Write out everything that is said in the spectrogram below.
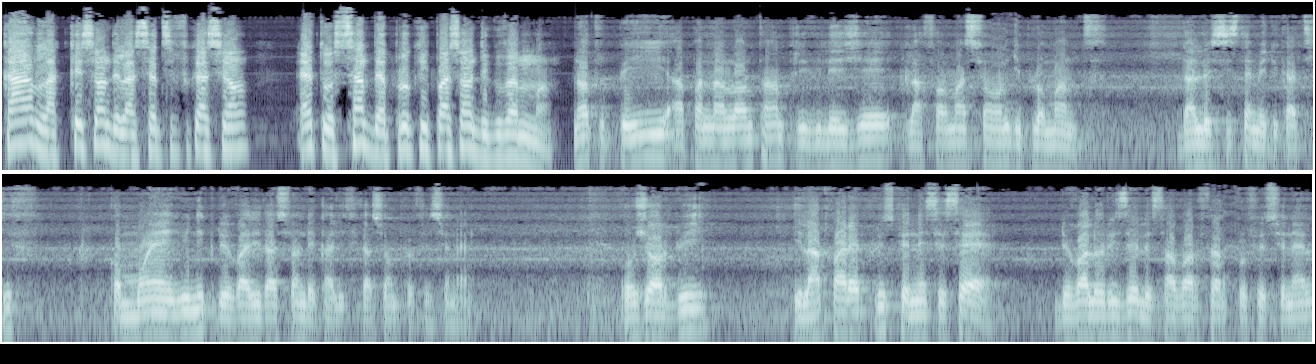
car la question de la certification est au centre des préoccupations du gouvernement. Notre pays a pendant longtemps privilégié la formation diplômante dans le système éducatif comme moyen unique de validation des qualifications professionnelles. Aujourd'hui, il apparaît plus que nécessaire de valoriser le savoir-faire professionnel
